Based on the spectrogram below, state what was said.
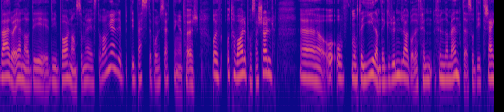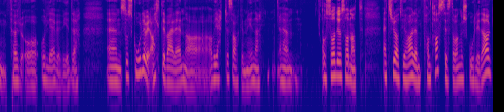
hver og en av de, de barna som er i Stavanger, de, de beste forutsetningene for å, å ta vare på seg sjøl. og, og på en måte gi dem det grunnlaget og det fundamentet som de trenger for å, å leve videre. Eh, så skole vil alltid være en av, av hjertesakene mine. Eh, og så er det jo sånn at jeg tror at vi har en fantastisk Stavanger-skole i dag,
